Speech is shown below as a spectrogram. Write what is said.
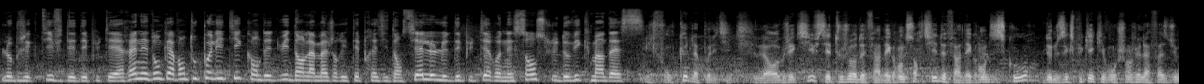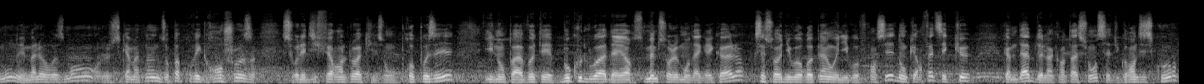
L'objectif des députés RN est donc avant tout politique, en déduit dans la majorité présidentielle le député Renaissance Ludovic Mendes. Ils font que de la politique. Leur objectif, c'est toujours de faire des grandes sorties, de faire des grands discours, de nous expliquer qu'ils vont changer la face du monde. Mais malheureusement, jusqu'à maintenant, ils n'ont pas prouvé grand-chose sur les différentes lois qu'ils ont proposées. Ils n'ont pas voté beaucoup de lois, d'ailleurs, même sur le monde agricole, que ce soit au niveau européen ou au niveau français. Donc en fait, c'est que, comme d'hab, de l'incantation, c'est du grand discours.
